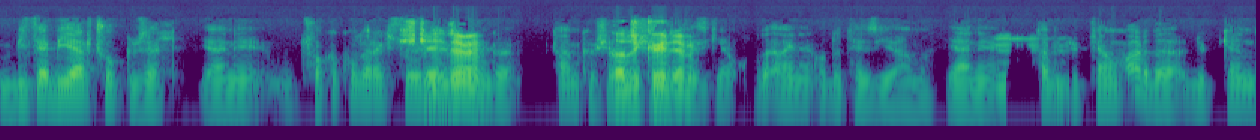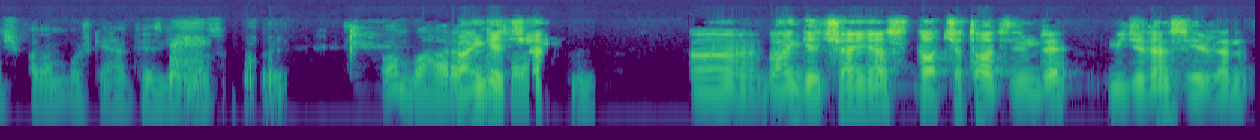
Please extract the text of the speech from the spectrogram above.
Bir de bir yer çok güzel. Yani sokak olarak Şey değil mi? da tam köşe Kadıköy'de mi? tezgah. O da, aynen o da tezgah ama. Yani tabii dükkan var da dükkan içi falan boş. Genelde tezgahtan satılıyor. Ama Ben baharatları geçen falan. ha, ben geçen yaz Datça tatilimde midyeden zehirlendim.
